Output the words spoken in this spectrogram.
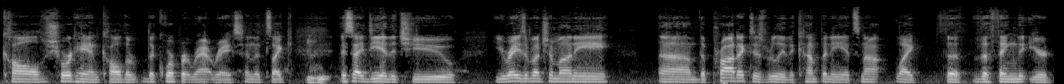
call shorthand call the the corporate rat race, and it's like this idea that you you raise a bunch of money. Um, the product is really the company. It's not like the the thing that you're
